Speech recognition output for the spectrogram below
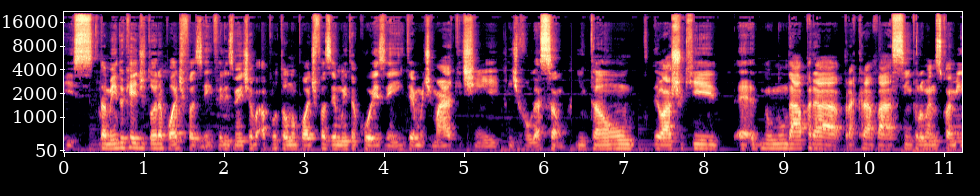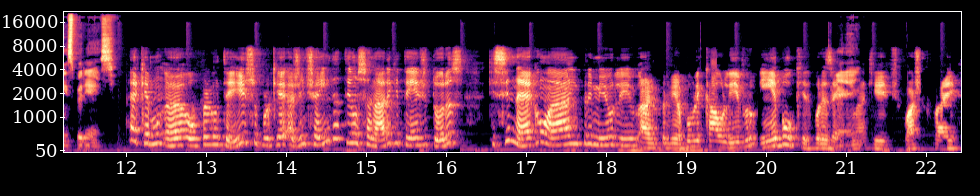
e também do que a editora pode fazer. Infelizmente, a Plutão não pode fazer muita coisa em termos de marketing e, divulgação. Então, eu acho que é, não, não, dá para cravar assim, pelo menos com a minha experiência. É que é eu perguntei isso porque a gente ainda tem um cenário que tem editoras que se negam a imprimir o livro, a imprimir, a publicar o livro em e-book, por exemplo, né? que tipo acho que vai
